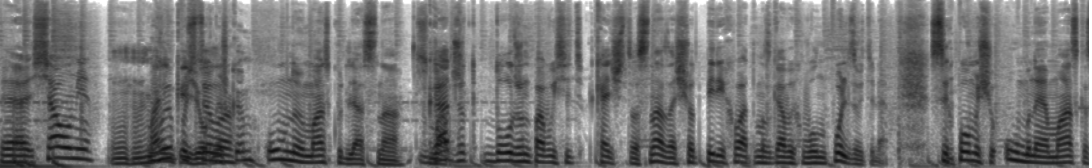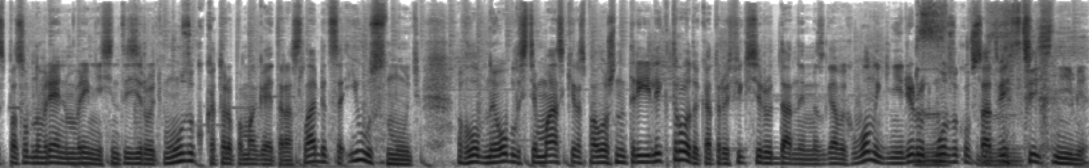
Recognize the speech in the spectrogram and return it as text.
Э, Xiaomi маленькое выпустила зернышко. умную маску для сна. Смарт. Гаджет должен повысить качество сна за счет перехвата мозговых волн пользователя. С их помощью умная маска способна в реальном времени синтезировать музыку, которая помогает расслабиться и уснуть. В лобной области маски расположены три электрода, которые фиксируют данные мозговых волн и генерируют музыку в соответствии с ними.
